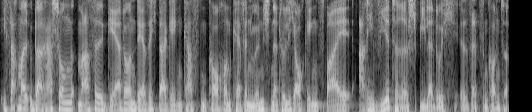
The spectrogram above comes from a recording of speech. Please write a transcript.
ich sag mal, Überraschung Marcel Gerdon Stadion, der sich da gegen Carsten Koch und Kevin Münch natürlich auch gegen zwei arriviertere Spieler durchsetzen konnte.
